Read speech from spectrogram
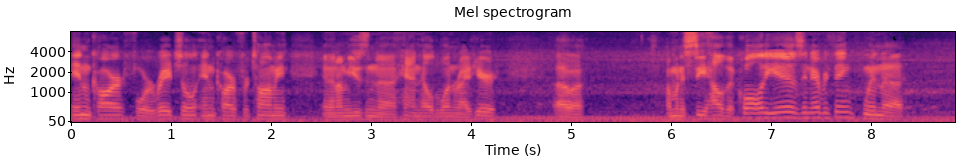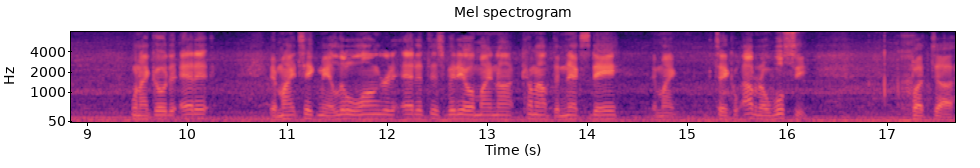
in car for Rachel, in car for Tommy, and then I'm using a handheld one right here. Uh, I'm gonna see how the quality is and everything when uh, when I go to edit. It might take me a little longer to edit this video. It might not come out the next day. It might take, I don't know, we'll see. But uh,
